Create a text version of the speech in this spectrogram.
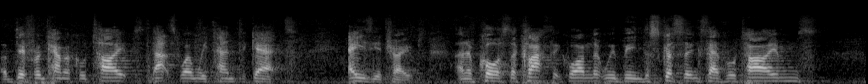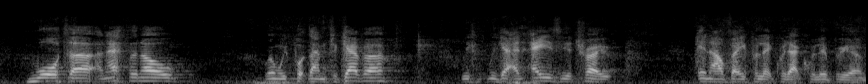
of different chemical types, that's when we tend to get azeotropes. And of course, the classic one that we've been discussing several times, water and ethanol, when we put them together, we, we get an azeotrope in our vapor-liquid equilibrium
